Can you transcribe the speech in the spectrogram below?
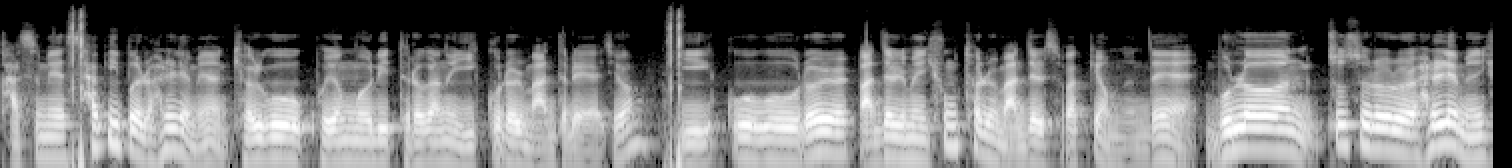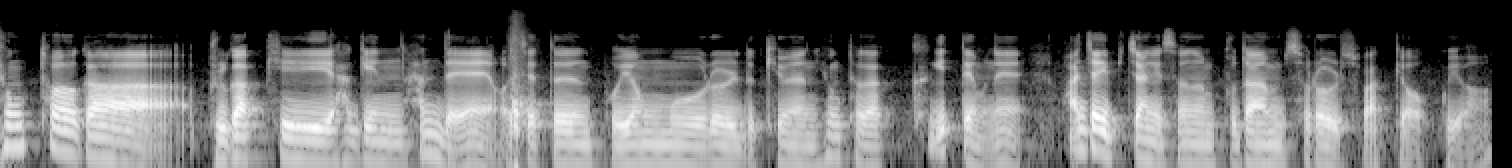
가슴에 삽입을 하려면 결국 보형물이 들어가는 입구를 만들어야죠. 이 입구를 만들려면 흉터를 만들 수밖에 없는데 물론 수술을 하려면 흉터가 불가피하긴 한데 어쨌든 보형물을 넣기 위한 흉터가 크기 때문에 환자 입장에서는 부담스러울 수밖에 없고요.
